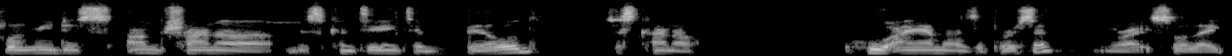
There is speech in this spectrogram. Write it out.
for me just i'm trying to just continue to build just kind of who i am as a person right? So like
